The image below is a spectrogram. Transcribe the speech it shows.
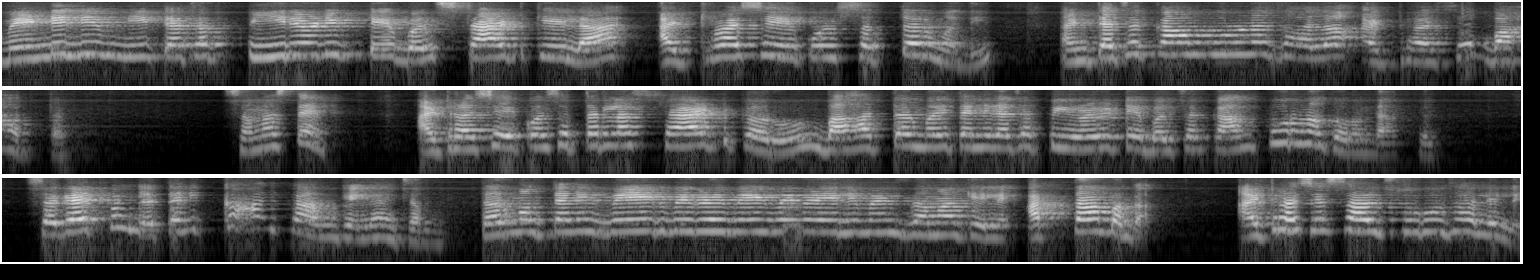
मेंडेलिमनी त्याचा पिरियडिक टेबल स्टार्ट केला अठराशे एकोणसत्तरमध्ये आणि त्याचं काम पूर्ण झालं अठराशे बहात्तर. समजते? अठराशे एकोणसत्तर ला स्टार्ट करून बहात्तरमध्ये त्यांनी त्याचा पिरियड टेबलचं काम पूर्ण करून दाखवलं. सगळ्यात पहिलं त्यांनी काय काम केलं ह्याच्यामध्ये? तर मग त्यांनी वेगवेगळे वेगवेगळे एलिमेंट जमा केले. आता बघा अठराशे साल सुरू झालेले.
